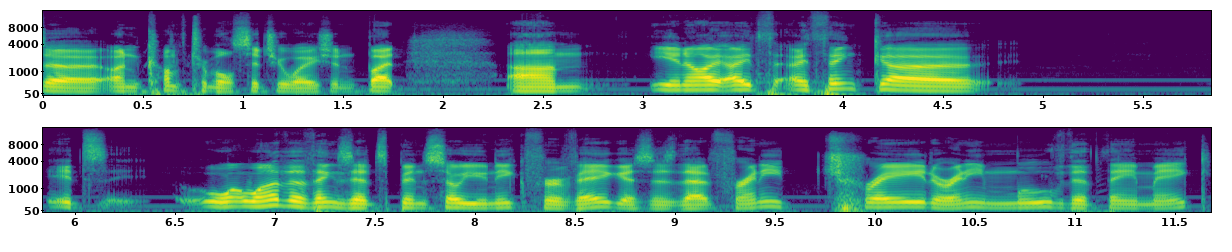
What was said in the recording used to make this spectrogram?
uh, uncomfortable situation. But um, you know, I I, th- I think uh, it's one of the things that's been so unique for Vegas is that for any trade or any move that they make,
